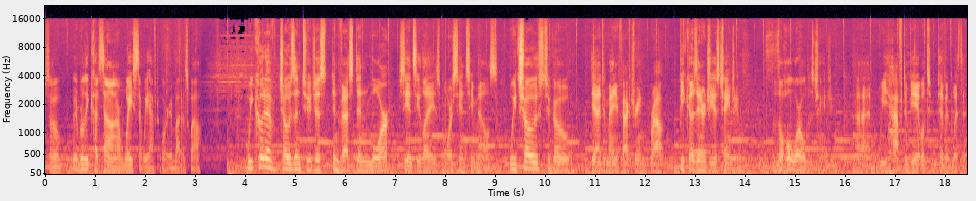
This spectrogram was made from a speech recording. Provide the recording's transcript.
So it really cuts down on our waste that we have to worry about as well. We could have chosen to just invest in more CNC lathes, more CNC mills. We chose to go the additive manufacturing route because energy is changing. The whole world is changing and we have to be able to pivot with it.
